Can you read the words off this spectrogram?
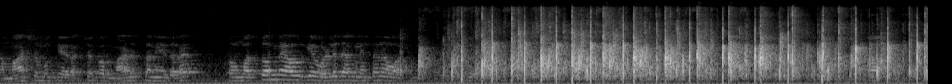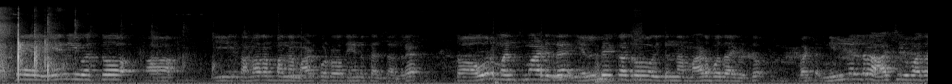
ನಮ್ಮ ಆಶ್ರಮಕ್ಕೆ ರಕ್ಷಕರು ಮಾಡಿಸ್ತಾನೆ ಇದ್ದಾರೆ. ಸೊ ಮತ್ತೊಮ್ಮೆ ಅವ್ರಿಗೆ ಒಳ್ಳೇದಾಗಲಿ ಅಂತ ನಾವು ಆಶ್ರಮ ಮತ್ತೆ ಏನು ಇವತ್ತು ಈ ಸಮಾರಂಭನ ಮಾಡ್ಕೊಡೋದು ಏನಕ್ಕಂತಂದ್ರೆ ಸೊ ಅವ್ರು ಮನ್ಸು ಮಾಡಿದ್ರೆ ಎಲ್ಲಿ ಬೇಕಾದ್ರೂ ಇದನ್ನ ಮಾಡ್ಬೋದಾಗಿತ್ತು ಬಟ್ ನಿಮ್ಮೆಲ್ಲರೂ ಆಶೀರ್ವಾದ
